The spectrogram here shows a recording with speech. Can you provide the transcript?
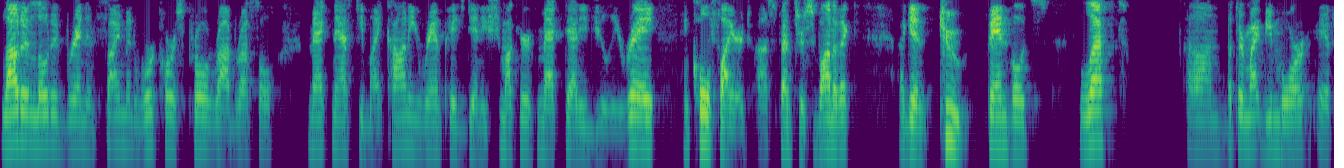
Loud and Loaded, Brandon Simon. Workhorse Pro, Rob Russell. Mac Nasty, Mike Connie. Rampage, Danny Schmucker. Mac Daddy, Julie Ray. And Coal Fired, uh, Spencer Svanovic. Again, two fan votes left. Um, but there might be more if,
